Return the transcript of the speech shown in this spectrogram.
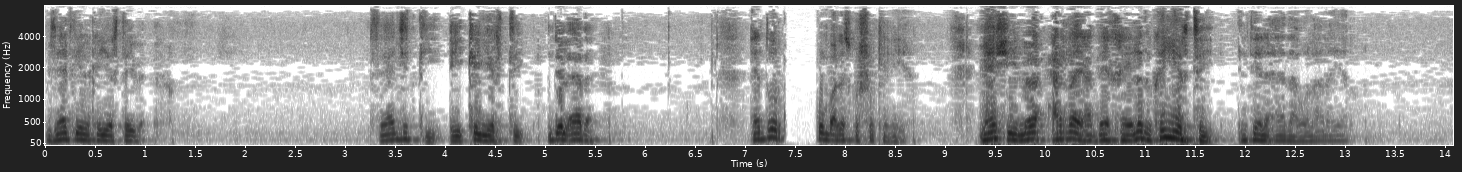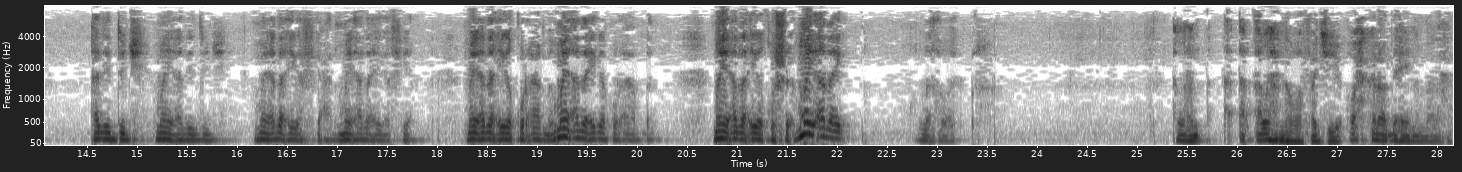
Masaajidkii bay ka yartayba masaajidkii ay ka yartay. Dalaada ee duurkunbaa laysku shukeliya meeshii loo cararaya hadday khayladu ka yartay intee la aadaa walaalayaal? Adi duji may adi duji. May adaa iga fiican may adaa iga fiican. May adaa iga qur'aanba may adaa iga qur'aanba may adaa iga khushuuc may iga allahu akbar. Allahna waafajiyo wax kaloo dhahayna malaha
